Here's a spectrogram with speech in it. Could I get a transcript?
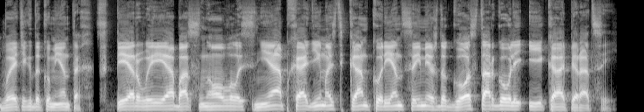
в этих документах впервые обосновывалась необходимость конкуренции между госторговлей и кооперацией.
